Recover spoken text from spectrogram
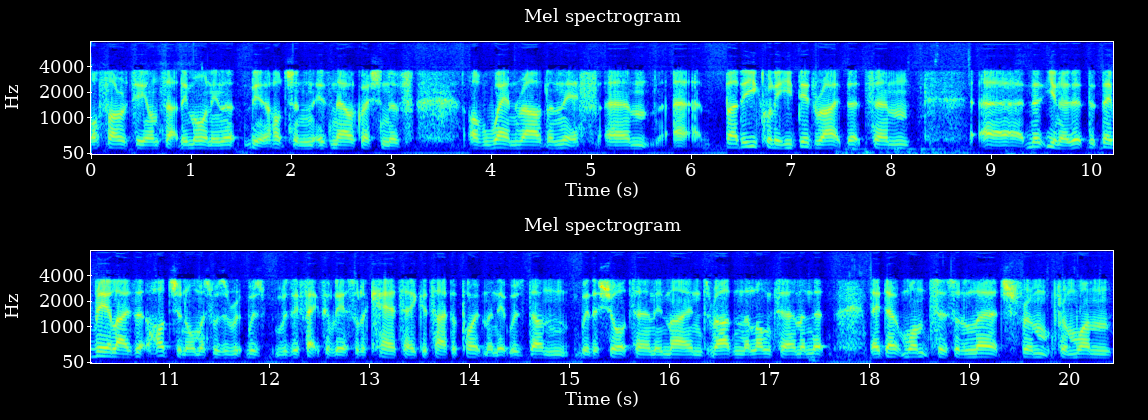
authority on Saturday morning that you know Hodgson is now a question of of when rather than if. Um, uh, but equally, he did write that. Uh, you know, that they realised that Hodgson almost was, a, was was effectively a sort of caretaker type appointment. It was done with a short term in mind rather than the long term, and that they don't want to sort of lurch from from one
